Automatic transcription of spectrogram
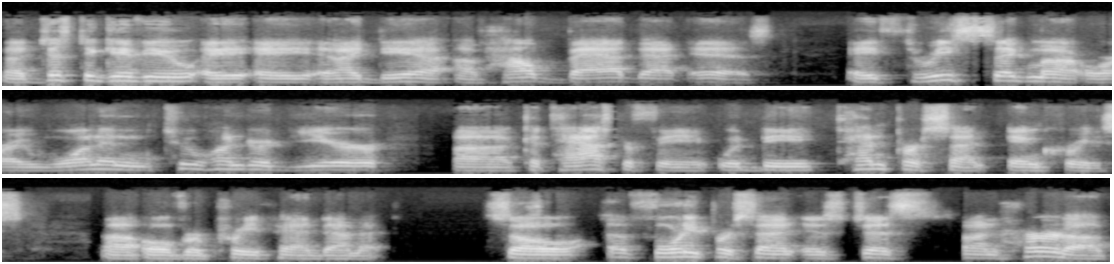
Now, just to give you a, a, an idea of how bad that is, a three sigma or a one in 200 year uh, catastrophe would be 10% increase uh, over pre-pandemic. So 40% uh, is just unheard of.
